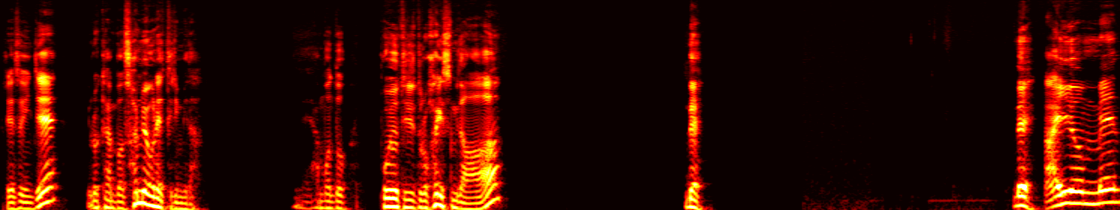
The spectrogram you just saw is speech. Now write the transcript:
그래서 이제 이렇게 한번 설명을 해드립니다. 네, 한번 더 보여드리도록 하겠습니다. 네. 네, 아이언맨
